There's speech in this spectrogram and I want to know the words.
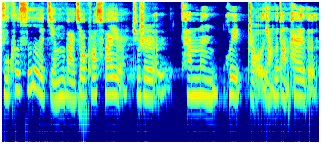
福克斯的节目吧，叫 Crossfire，就是他们会找两个党派的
